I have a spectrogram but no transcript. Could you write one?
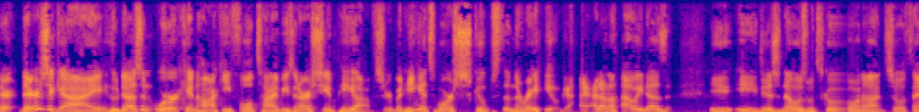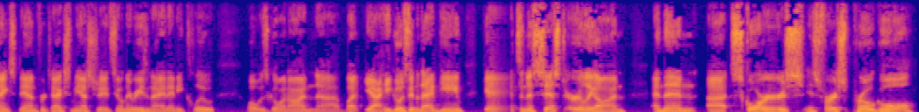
there there's a guy who doesn't work in hockey full time. He's an RCMP officer, but he gets more scoops than the radio guy. I don't know how he does it. He he just knows what's going on. So thanks, Dan, for texting me yesterday. It's the only reason I had any clue what was going on. Uh, but yeah, he goes into that game, gets an assist early on, and then uh, scores his first pro goal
